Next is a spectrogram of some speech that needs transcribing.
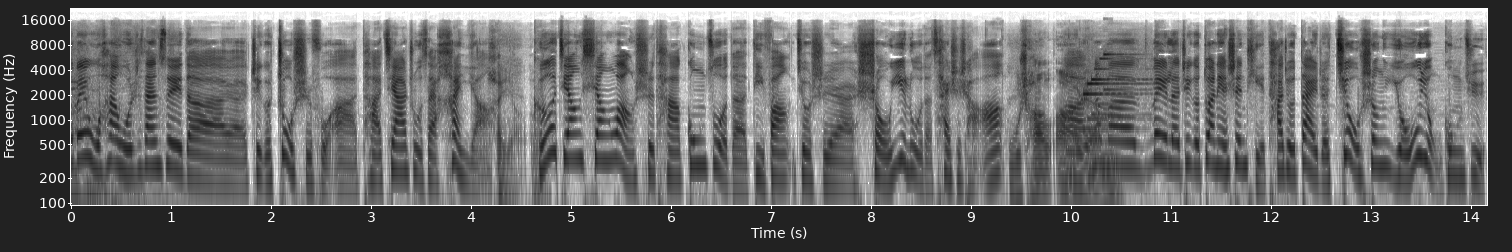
湖北武汉五十三岁的这个祝师傅啊，他家住在汉阳，汉阳隔江相望是他工作的地方，就是首义路的菜市场。武昌啊，那么为了这个锻炼身体，他就带着救生游泳工具，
